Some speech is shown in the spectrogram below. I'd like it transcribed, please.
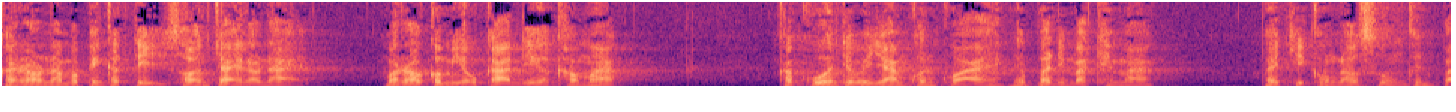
ก็เรานำมาเป็นคติสอนใจเราได้ว่าเราก็มีโอกาสดีกับเขามาก ก็ควรจะพยายามขนขวายหรือปฏิบัติให้มากเพื่อจิตของเราสูงขึ้นไป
